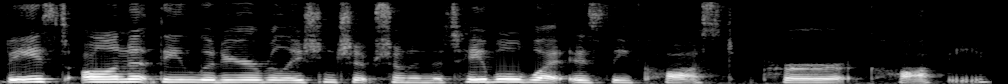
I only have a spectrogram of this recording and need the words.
Based on the linear relationship shown in the table, what is the cost per coffee?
